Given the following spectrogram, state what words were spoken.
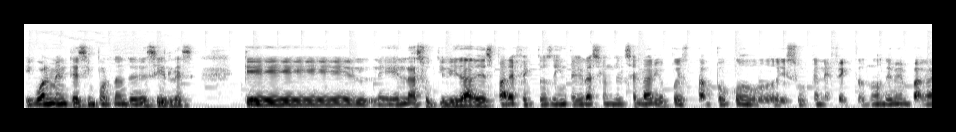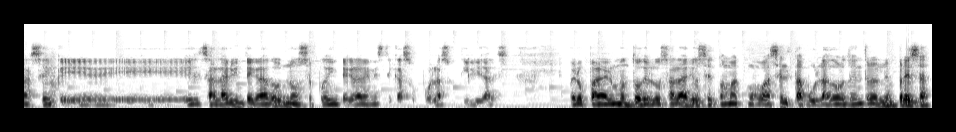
Igualmente es importante decirles que las utilidades para efectos de integración del salario pues tampoco surten efectos, ¿no? Deben pagarse que eh, el salario integrado no se puede integrar en este caso por las utilidades. Pero para el monto de los salarios se toma como base el tabulador dentro de la empresa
